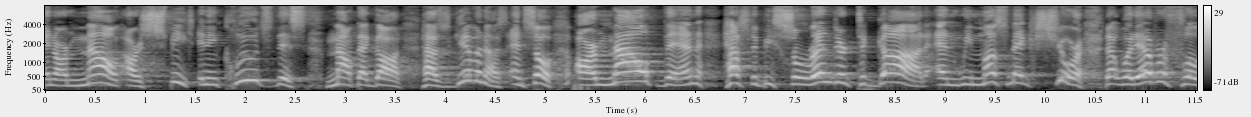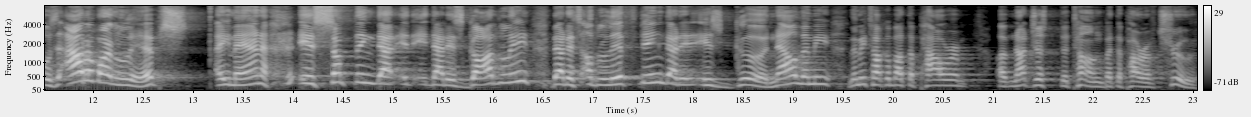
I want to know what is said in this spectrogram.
and our mouth, our speech. It includes this mouth that God has given us. And so our mouth then has to be surrendered to God. And we must make sure that whatever flows out of our lips, amen, is something that, that is godly, that it's uplifting, that it is good. Now let me let me talk about the power of not just the tongue, but the power of truth.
